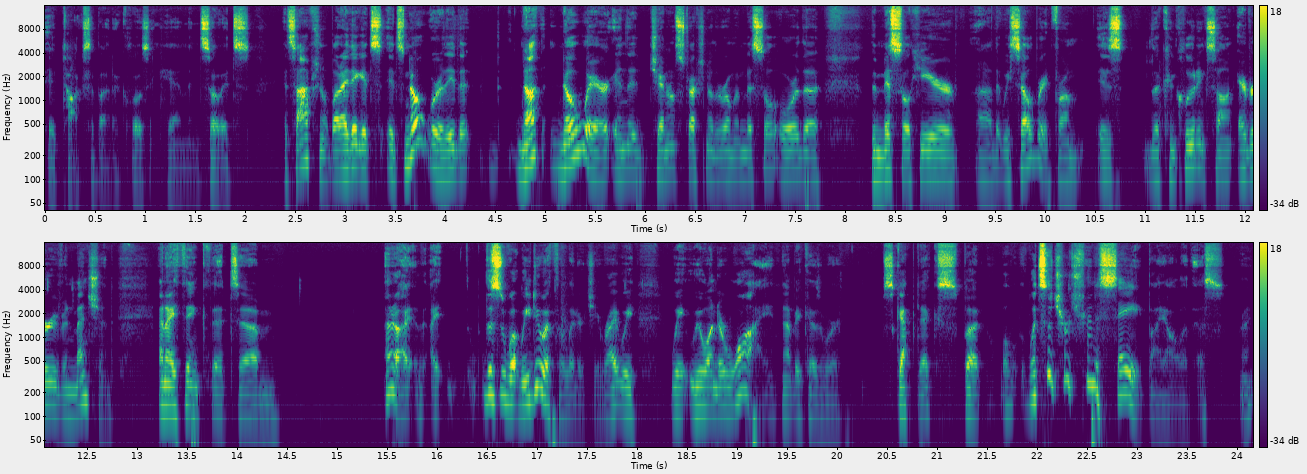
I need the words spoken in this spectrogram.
it talks about a closing hymn and so it's it's optional but i think it's it's noteworthy that not nowhere in the general instruction of the roman missal or the the missal here uh, that we celebrate from is the concluding song ever even mentioned and i think that um, I don't know. I, I, this is what we do with the liturgy, right? We, we we wonder why, not because we're skeptics, but well, what's the church trying to say by all of this, right?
